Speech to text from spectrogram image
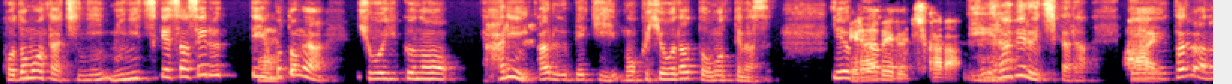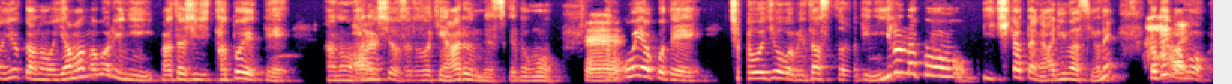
子供たちに身につけさせるっていうことが、教育のやはりあるべき目標だと思ってます。選べる力。選べる力。はい、えー、例えば、あの、よくあの、山登りに私、例えて、あの、話をするときがあるんですけども、はい、あの親子で頂上を目指すときに、いろんなこう、生き方がありますよね。例えばも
